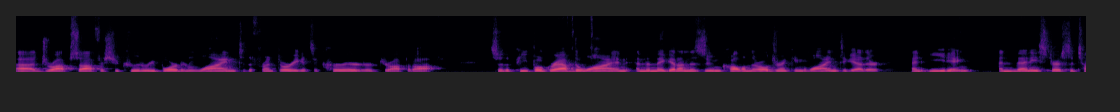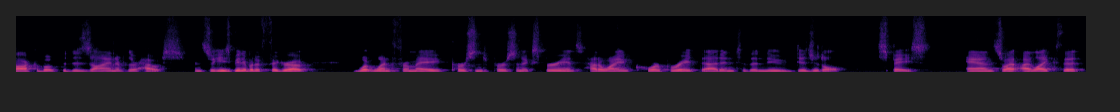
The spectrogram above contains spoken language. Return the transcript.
uh, drops off a charcuterie board and wine to the front door. He gets a courier to drop it off. So the people grab the wine and then they get on the Zoom call and they're all drinking wine together and eating. And then he starts to talk about the design of their house. And so he's been able to figure out what went from a person to person experience. How do I incorporate that into the new digital space. And so I, I like that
